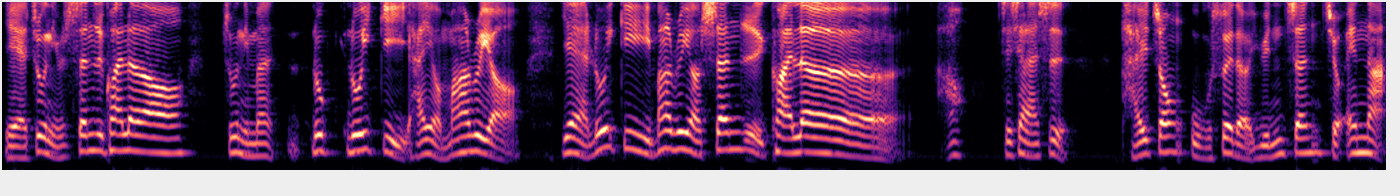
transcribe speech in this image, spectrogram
也祝你们生日快乐哦！祝你们 Lu i g i 还有 Mario，耶，，Luigi Mario 生日快乐！好，接下来是台中五岁的云珍 Joanna。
